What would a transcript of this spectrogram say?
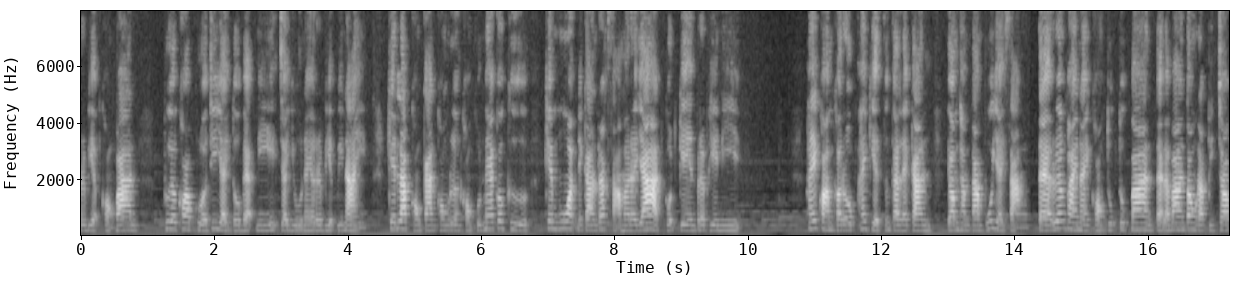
ระเบียบของบ้าน เพื่อครอบครัวที่ใหญ่โตแบบนี้จะอยู่ในระเบียบวินัย เคล็ดลับของการครองเรือนของคุณแม่ก็คือ เข้มงวดในการรักษามารยาทกฎเกณฑ์ประเพณี ให้ความเคารพให้เกียรติซึ่งกันและกัน ยอมทำตามผู้ใหญ่สั่ง แต่เรื่องภายในของทุกๆบ้าน แต่ละบ้านต้องรับผิดชอบ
